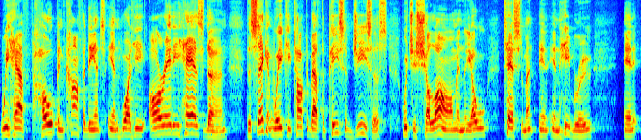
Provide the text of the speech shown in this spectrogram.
we have hope and confidence in what he already has done. The second week, he talked about the peace of Jesus, which is shalom in the Old Testament in, in Hebrew, and it,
